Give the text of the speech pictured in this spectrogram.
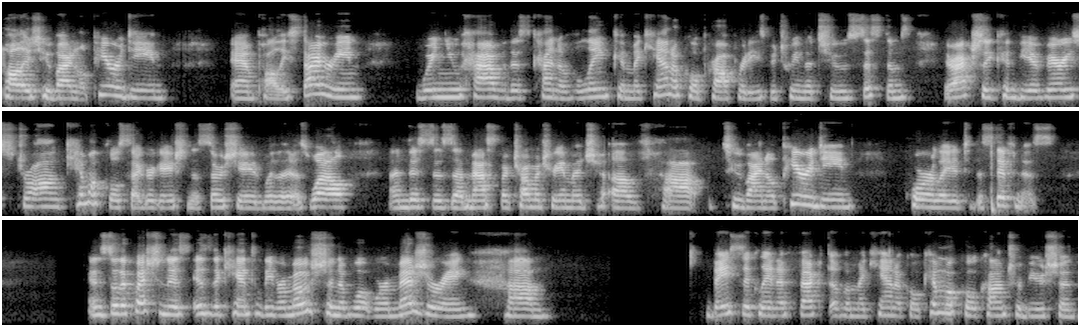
poly 2 vinyl pyridine and polystyrene. When you have this kind of link in mechanical properties between the two systems, there actually can be a very strong chemical segregation associated with it as well. And this is a mass spectrometry image of uh, 2 vinyl pyridine correlated to the stiffness. And so the question is, is the cantilever motion of what we're measuring um, basically an effect of a mechanical chemical contribution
